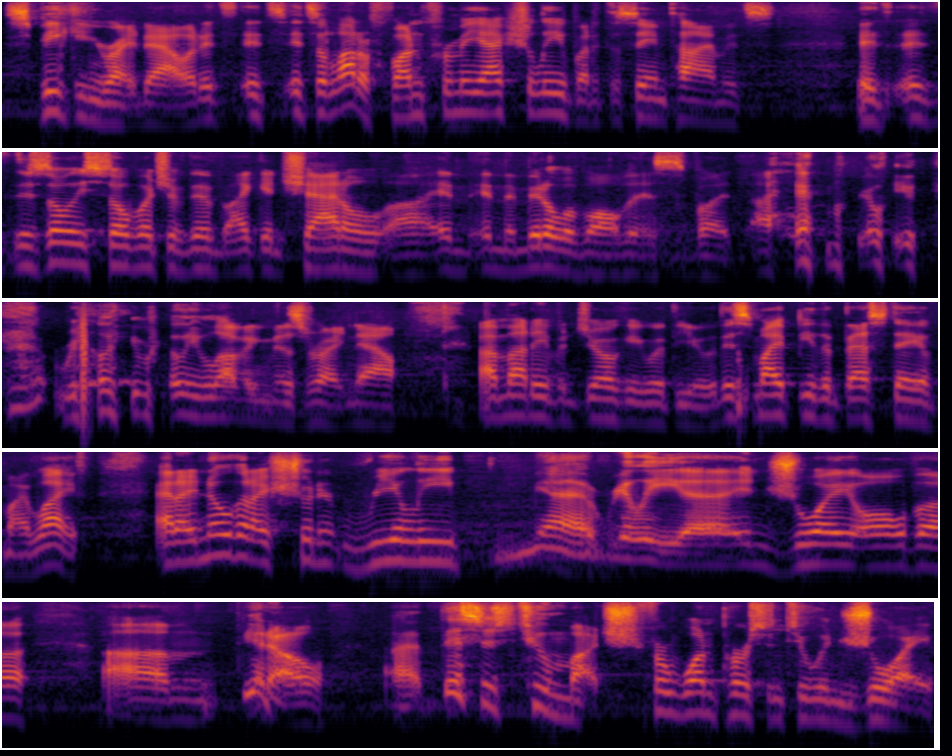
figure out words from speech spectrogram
speaking right now, and it's it's it's a lot of fun for me actually, but at the same time, it's there's only so much of them I can chattel uh, in, in the middle of all this, but I am really, really, really loving this right now. I'm not even joking with you. This might be the best day of my life, and I know that I shouldn't really, yeah, really uh, enjoy all the, um, you know, uh, this is too much for one person to enjoy,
